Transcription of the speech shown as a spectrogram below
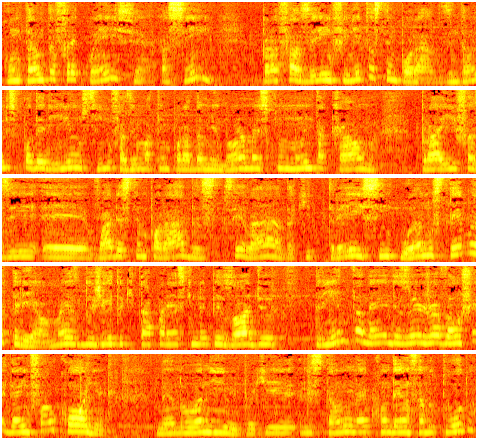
com tanta frequência assim para fazer infinitas temporadas. Então eles poderiam sim fazer uma temporada menor, mas com muita calma. Para ir fazer é, várias temporadas, sei lá, daqui 3, 5 anos ter material, mas do jeito que tá, parece que no episódio 30, né, eles já vão chegar em Falcônia. né, no anime, porque eles estão né, condensando tudo,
